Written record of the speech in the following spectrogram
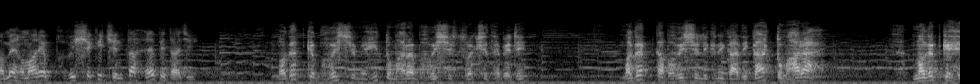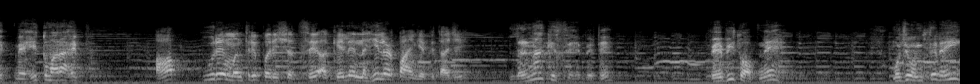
हमें हमारे भविष्य की चिंता है पिताजी। मगध के भविष्य में ही तुम्हारा भविष्य सुरक्षित है बेटे। मगध का भविष्य लिखने का अधिकार तुम्हारा है। मगध के हित में ही तुम्हारा हित। आप पूरे मंत्री परिषद से अकेले नहीं लड़ पाएँगे पिताजी। लड़ना किससे है बेटे? वे भी तो अपने हैं। मुझे उनसे नहीं।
